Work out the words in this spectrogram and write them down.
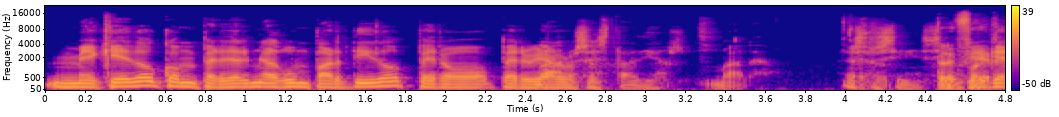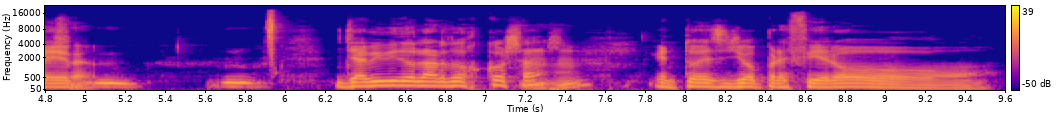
me quedo con perderme algún partido, pero, pero ir a los estadios. Vale. Eso sí, porque ¿eh? mm, ya he vivido las dos cosas, entonces yo prefiero,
